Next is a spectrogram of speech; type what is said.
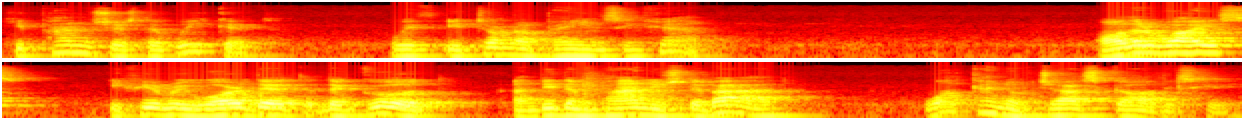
he punishes the wicked with eternal pains in hell. Otherwise, if he rewarded the good and didn't punish the bad, what kind of just God is he?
